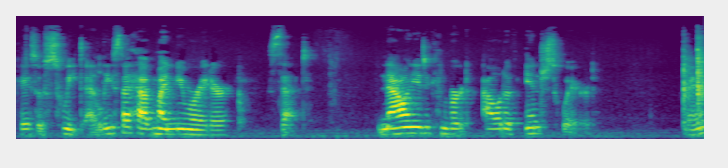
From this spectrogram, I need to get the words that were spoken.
Okay, so sweet. At least I have my numerator set. Now I need to convert out of inch squared. Okay,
